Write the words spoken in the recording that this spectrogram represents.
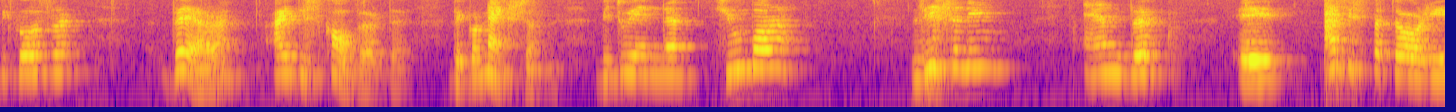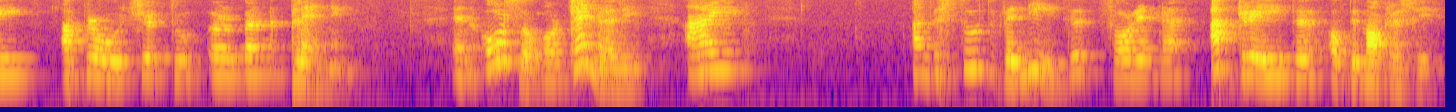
because there I discovered the connection between humor, listening, and a participatory approach to urban planning. And also, more generally, I understood the need for an upgrade of democracy,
